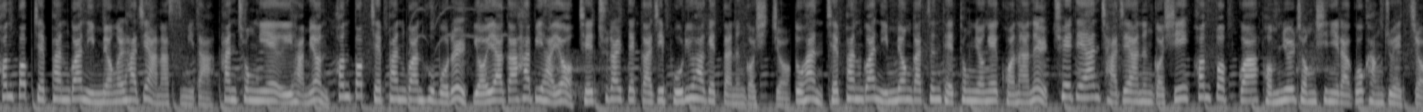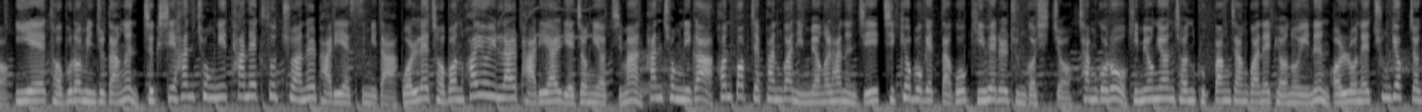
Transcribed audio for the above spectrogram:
헌법재판관 임명을 하지 않았습니다. 한 총리에 의하면 헌법재판관 후보를 여야가 합의하여 제출할 때까지 보류하겠다는 것이죠. 또한 재판관 임명 같은 대통령의 권한을 최대한 자제하는 것이 헌법과 법률 정신이라고 강조했죠. 이에 더불어민주당은 즉시 한 총리 탄핵 소추안을 발의했습니다. 원래 저번 화요일 날 발의할 예정이었지만 한 총리가 헌법재판관 임명을 하는지 지켜보겠다고 기회를 준 것이죠. 참고로 김용현 전 국방장관의 변호인은 언론에 충격적인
